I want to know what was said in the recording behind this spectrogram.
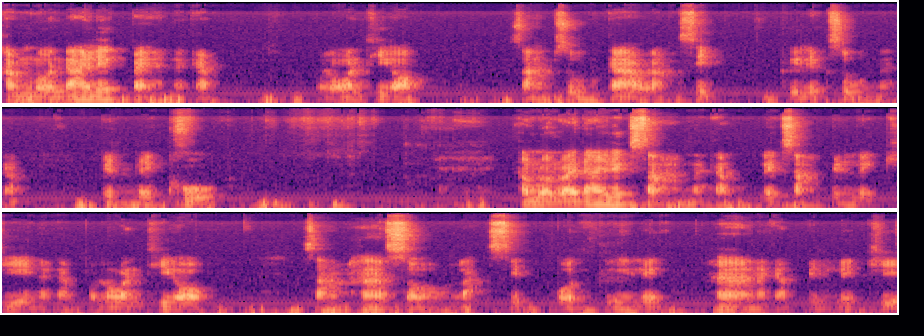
คำนวณได้เลขแปดนะครับรางวัลที่ออกสามศูนย์เก้าหลักสิบคือเลขศูนย์นะครับ เป็นเลขคู่คำนวณไว้ได้เลขสามนะครับ เลขสามเป็นเลขคี่นะครับ ผลรางวัลที่ออกสามห้าสองหลักสิบบนคือเลขห้านะครับ เป็นเลขคี่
